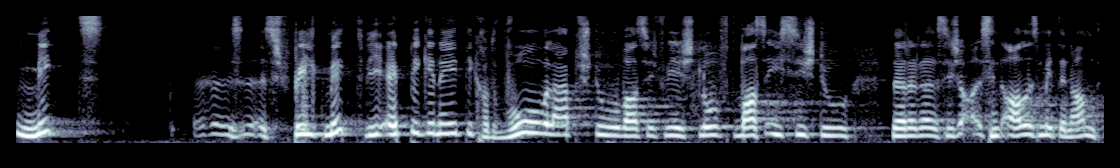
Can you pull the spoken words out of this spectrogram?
mit, es, es spielt mit, wie Epigenetik, oder wo lebst du, was ist, wie ist die Luft, was isst du, das ist, es sind alles miteinander.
